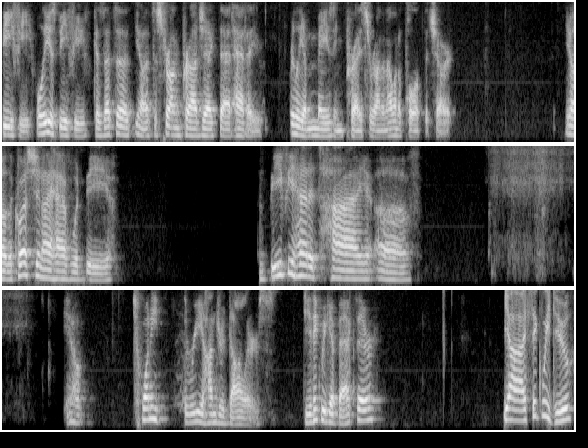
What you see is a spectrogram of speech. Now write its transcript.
Beefy. We'll use Beefy because that's a you know that's a strong project that had a really amazing price run, and I want to pull up the chart. You know, the question I have would be Beefy had its high of you know twenty three hundred dollars. Do you think we get back there? Yeah, I think we do.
